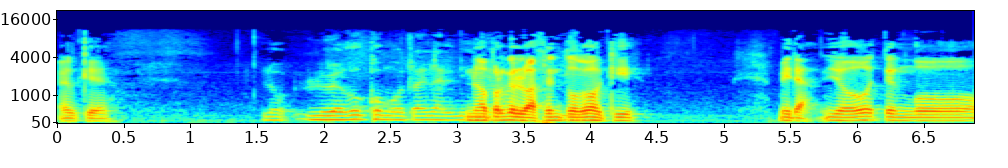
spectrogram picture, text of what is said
¿El qué? Lo- luego cómo traen al niño. No, porque lo hacen todo aquí. Mira, yo tengo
